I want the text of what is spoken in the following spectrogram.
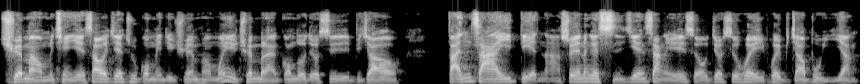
圈嘛，我们前也稍微接触过媒体圈朋友，媒体圈本来工作就是比较繁杂一点呐，所以那个时间上有些时候就是会会比较不一样。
